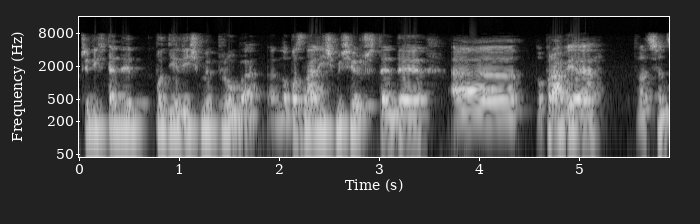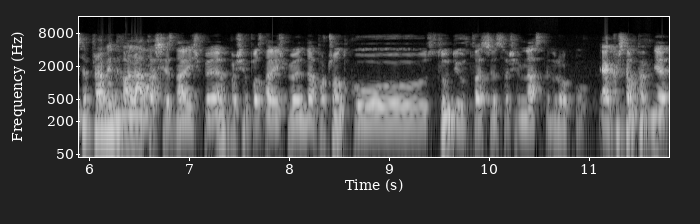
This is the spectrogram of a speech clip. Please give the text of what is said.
czyli wtedy podjęliśmy próbę, no bo znaliśmy się już wtedy e, no prawie 2000, prawie dwa lata się znaliśmy, bo się poznaliśmy na początku studiów w 2018 roku. Jakoś tam pewnie,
